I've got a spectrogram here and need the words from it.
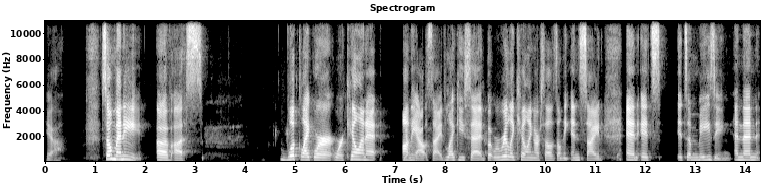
Yeah. So many of us look like we're we're killing it on yeah. the outside like you said but we're really killing ourselves on the inside yeah. and it's it's amazing and then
